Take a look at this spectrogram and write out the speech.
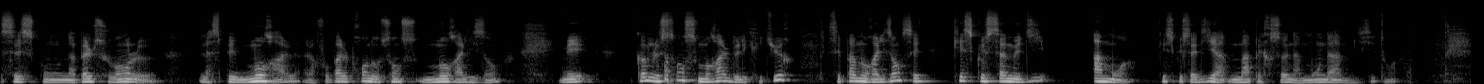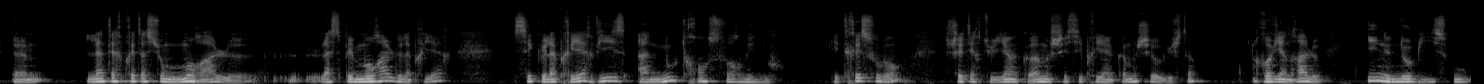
c'est ce qu'on appelle souvent l'aspect moral. Alors, faut pas le prendre au sens moralisant, mais comme le sens moral de l'écriture, c'est pas moralisant, c'est qu'est-ce que ça me dit à moi? Qu'est-ce que ça dit à ma personne, à mon âme, disait-on. Euh, l'interprétation morale, l'aspect moral de la prière, c'est que la prière vise à nous transformer, nous. Et très souvent, chez Tertullien comme chez Cyprien comme chez Augustin, reviendra le in nobis ou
